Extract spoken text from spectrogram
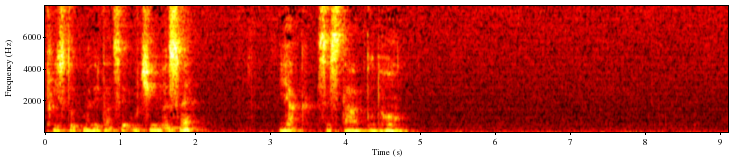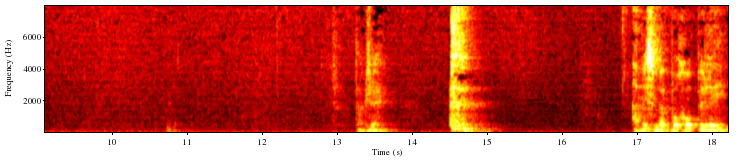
přístup meditaci, učíme se, jak se stát budhou. Takže, aby jsme pochopili,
